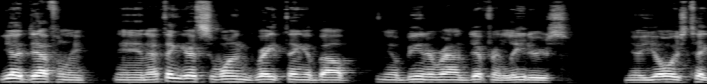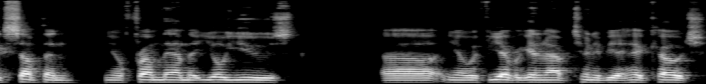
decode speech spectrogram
Yeah, definitely. And I think that's one great thing about you know being around different leaders. You know, you always take something you know from them that you'll use. Uh, you know, if you ever get an opportunity to be a head coach.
